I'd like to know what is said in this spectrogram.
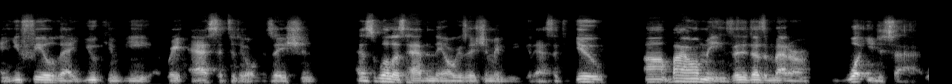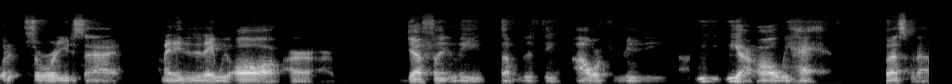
and you feel that you can be a great asset to the organization, as well as having the organization maybe be a good asset to you, uh, by all means. It doesn't matter what you decide, what sorority you decide. I mean, at the end of the day, we all are, are definitely uplifting our community. We, we are all we have. That's what I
